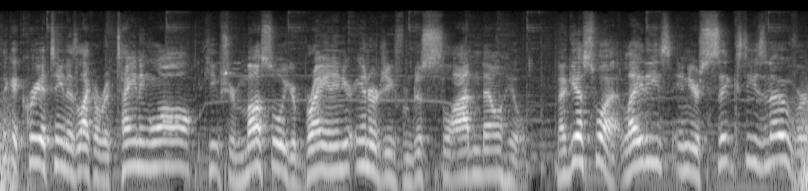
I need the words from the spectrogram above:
Think of creatine as like a retaining wall. It keeps your muscle, your brain, and your energy from just sliding downhill. Now guess what? Ladies, in your 60s and over,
